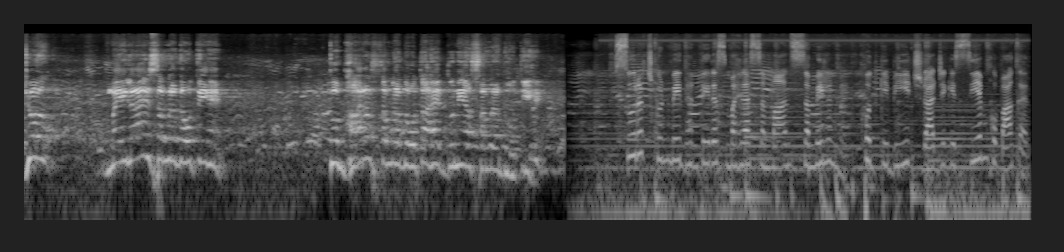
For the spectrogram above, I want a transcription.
जो महिलाएँ समृद्ध होती हैं तो भारत समृद्ध होता है, दुनिया समृद्ध होती है। सूरज कुंड में धनतेरस महिला सम्मान सम्मेलन में खुद के बीच राज्य के सीएम को पाकर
